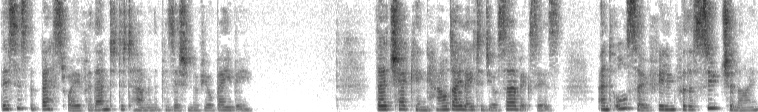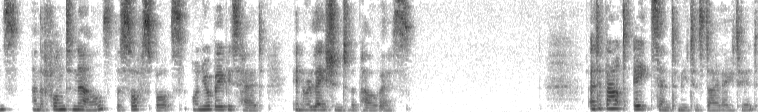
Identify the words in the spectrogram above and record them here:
This is the best way for them to determine the position of your baby. They're checking how dilated your cervix is and also feeling for the suture lines and the fontanelles, the soft spots, on your baby's head in relation to the pelvis. At about 8 centimetres dilated,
